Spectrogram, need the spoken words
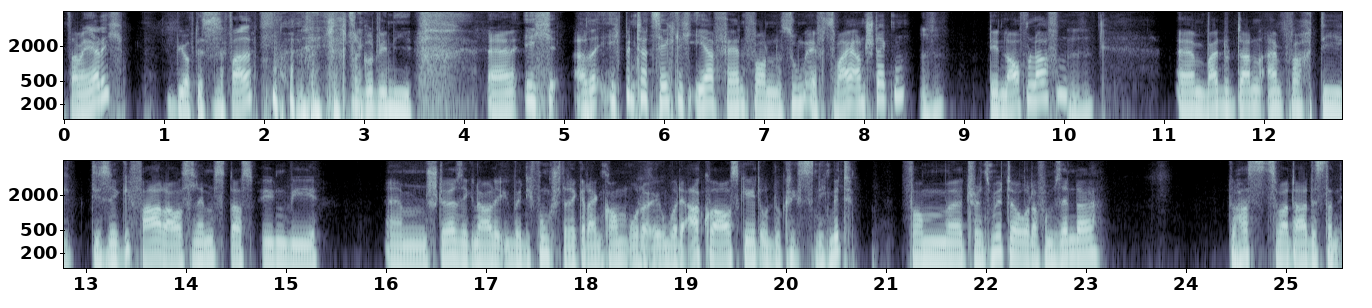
sagen wir ehrlich, wie oft ist das der Fall? so gut wie nie. Äh, ich, also ich bin tatsächlich eher Fan von Zoom F2 anstecken, Mhm. den laufen lassen, Mhm. ähm, weil du dann einfach die, diese Gefahr rausnimmst, dass irgendwie ähm, Störsignale über die Funkstrecke reinkommen oder Mhm. irgendwo der Akku ausgeht und du kriegst es nicht mit vom äh, Transmitter oder vom Sender. Du hast zwar da das dann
